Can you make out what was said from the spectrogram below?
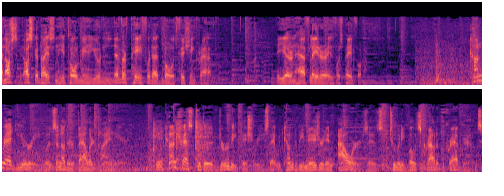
And Oscar, Oscar Dyson, he told me, you'll never pay for that boat fishing crab. A year and a half later, it was paid for. Conrad Urey was another Ballard pioneer. In contrast to the derby fisheries that would come to be measured in hours as too many boats crowded the crab grounds,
